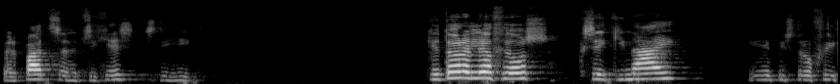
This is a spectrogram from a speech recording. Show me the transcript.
περπάτησαν οι ψυχές στη γη. Και τώρα, λέει ο Θεός, ξεκινάει η επιστροφή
